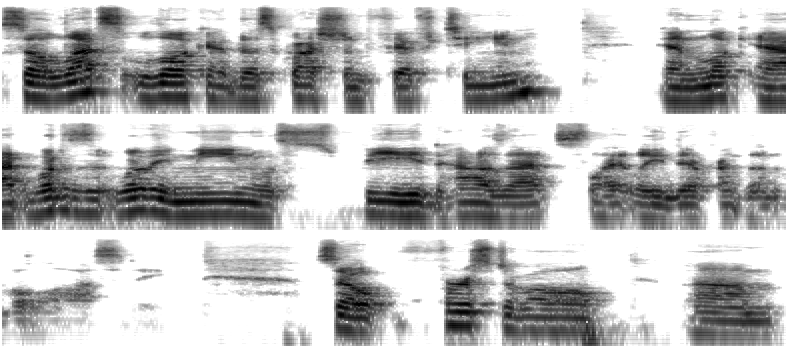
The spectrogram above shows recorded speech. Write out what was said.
so let's look at this question 15 and look at what does it what do they mean with speed? How is that slightly different than velocity? So first of all um,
